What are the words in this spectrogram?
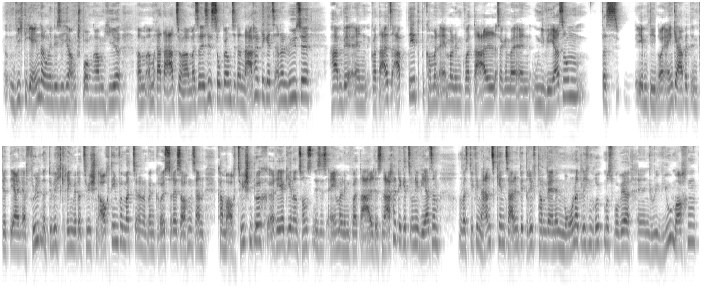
und wichtige Änderungen, die Sie hier angesprochen haben, hier ähm, am Radar zu haben. Also es ist so bei uns in der Nachhaltigkeitsanalyse, haben wir ein Quartalsupdate, bekommen einmal im Quartal, sage ich mal, ein Universum, das eben die neu eingearbeiteten Kriterien erfüllt. Natürlich kriegen wir dazwischen auch die Informationen, und wenn größere Sachen sind, kann man auch zwischendurch reagieren. Ansonsten ist es einmal im Quartal das Nachhaltigkeitsuniversum. Und was die Finanzkennzahlen betrifft, haben wir einen monatlichen Rhythmus, wo wir einen Review machen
